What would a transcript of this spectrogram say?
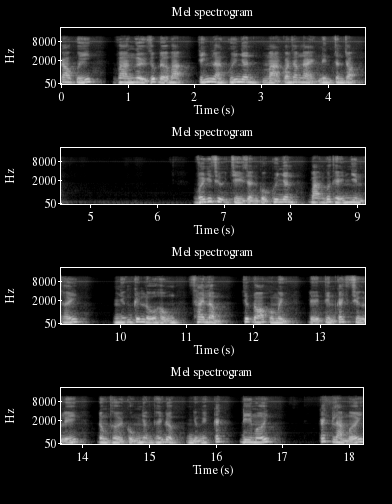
cao quý và người giúp đỡ bạn chính là quý nhân mà con giáp này nên trân trọng. Với cái sự chỉ dẫn của quý nhân, bạn có thể nhìn thấy những cái lỗ hổng sai lầm trước đó của mình để tìm cách xử lý, đồng thời cũng nhận thấy được những cái cách đi mới, cách làm mới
